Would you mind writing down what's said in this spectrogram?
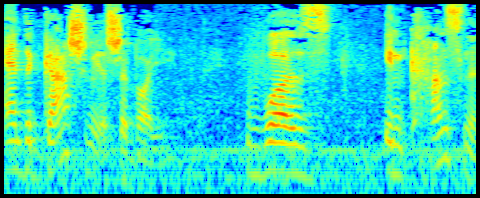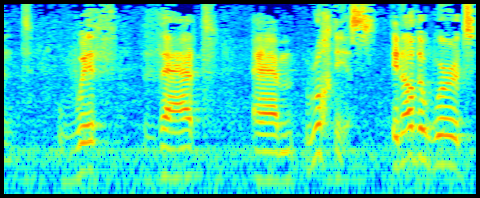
and the Gashmi Shabai was in consonant with that um, Ruchnius. In other words,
